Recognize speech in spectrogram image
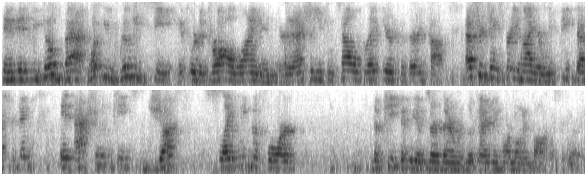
And if we go back, what you really see, if we're to draw a line in here, and actually you can tell right here at the very top, estrogen's pretty high here. We peaked estrogen. It actually peaks just slightly before the peak that we observed there with luteinizing hormone and follicle stimulating.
